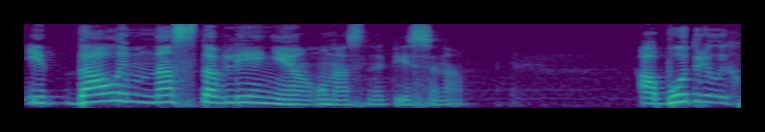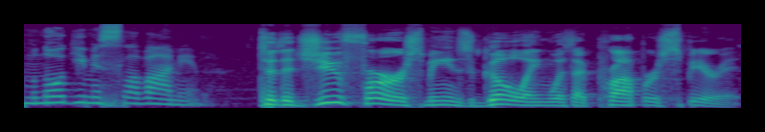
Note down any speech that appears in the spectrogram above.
и дал им наставление, у нас написано. Ободрил их многими словами. To the Jew first means going with a proper spirit.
